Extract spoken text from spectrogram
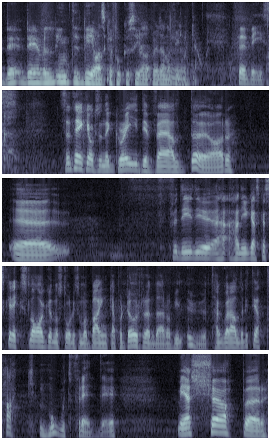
det, det är väl inte det man ska fokusera på i denna filmen kanske. Förvis. Sen tänker jag också när Grady väl dör. Eh, för det, det, han är ju ganska skräckslagen och står liksom och bankar på dörren där och vill ut. Han går aldrig till attack mot Freddy. Men jag köper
